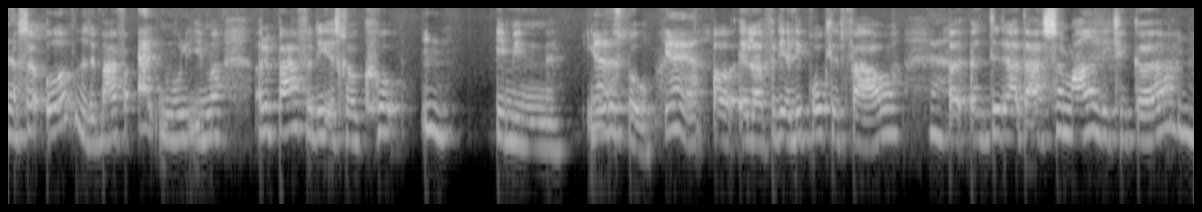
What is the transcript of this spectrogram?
Ja. Og så åbnede det bare for alt muligt i mig. Og det er bare fordi, jeg skrev K mm. i min øh, Ja. Ja. Og, eller fordi jeg lige brugte lidt farver. Ja. Og, og det der, der er så meget, vi kan gøre. Mm.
